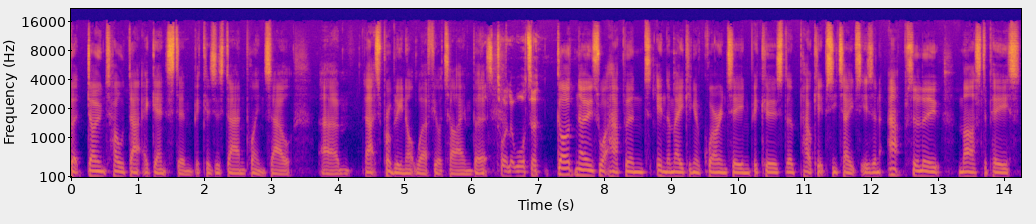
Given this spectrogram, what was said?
but don't hold that against him because, as Dan points out, um, that's probably not worth your time. But It's toilet water. God knows what happened in the making of Quarantine because the Poughkeepsie tapes is an absolute masterpiece.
